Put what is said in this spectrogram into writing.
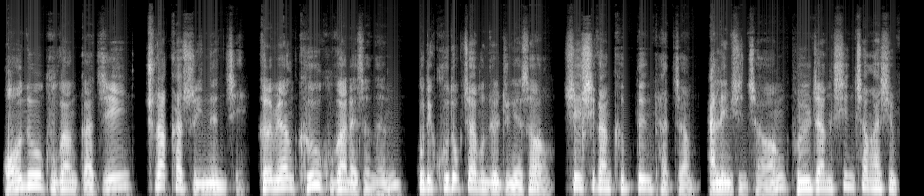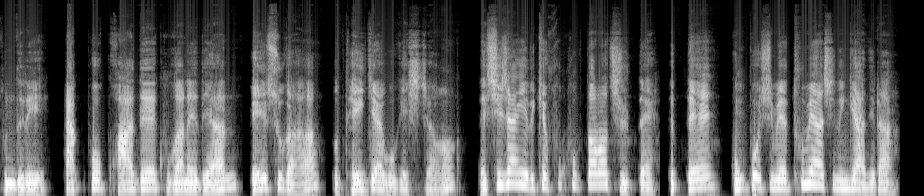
어느 구간까지 추락할 수 있는지 그러면 그 구간에서는 우리 구독자분들 중에서 실시간 급등 타점, 알림 신청, 불장 신청하신 분들이 낙폭 과대 구간에 대한 매수가 또 대기하고 계시죠. 네, 시장이 이렇게 훅훅 떨어질 때 그때 공포심에 투매하시는 게 아니라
